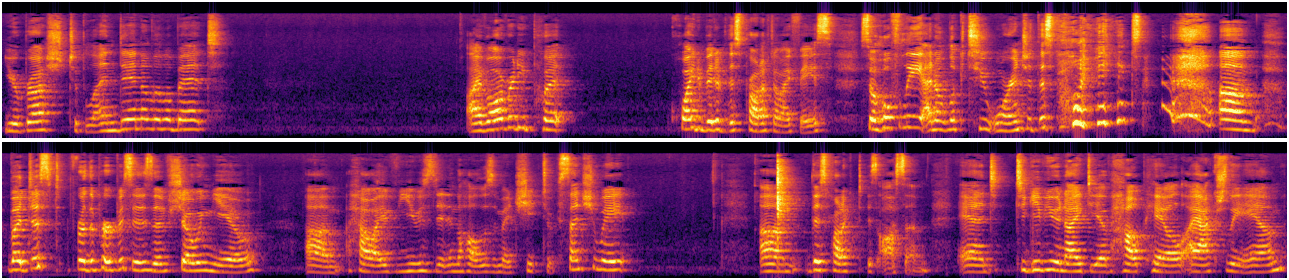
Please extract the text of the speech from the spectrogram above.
your brush to blend in a little bit. I've already put quite a bit of this product on my face, so hopefully I don't look too orange at this point. um, but just for the purposes of showing you um, how I've used it in the hollows of my cheek to accentuate, um, this product is awesome. And to give you an idea of how pale I actually am,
